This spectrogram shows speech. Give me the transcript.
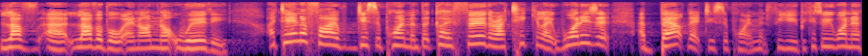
love, uh, lovable and I'm not worthy. Identify disappointment, but go further, articulate what is it about that disappointment for you because we want to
